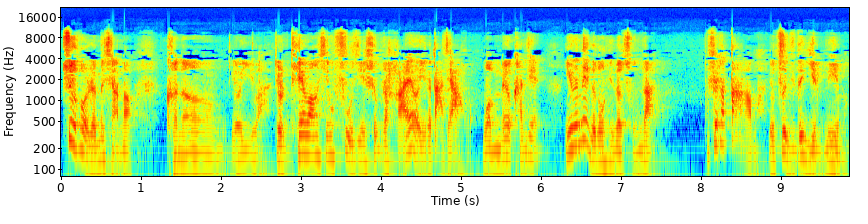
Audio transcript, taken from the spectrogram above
最后人们想到。可能有意外，就是天王星附近是不是还有一个大家伙？我们没有看见，因为那个东西的存在，它非常大嘛，有自己的引力嘛，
